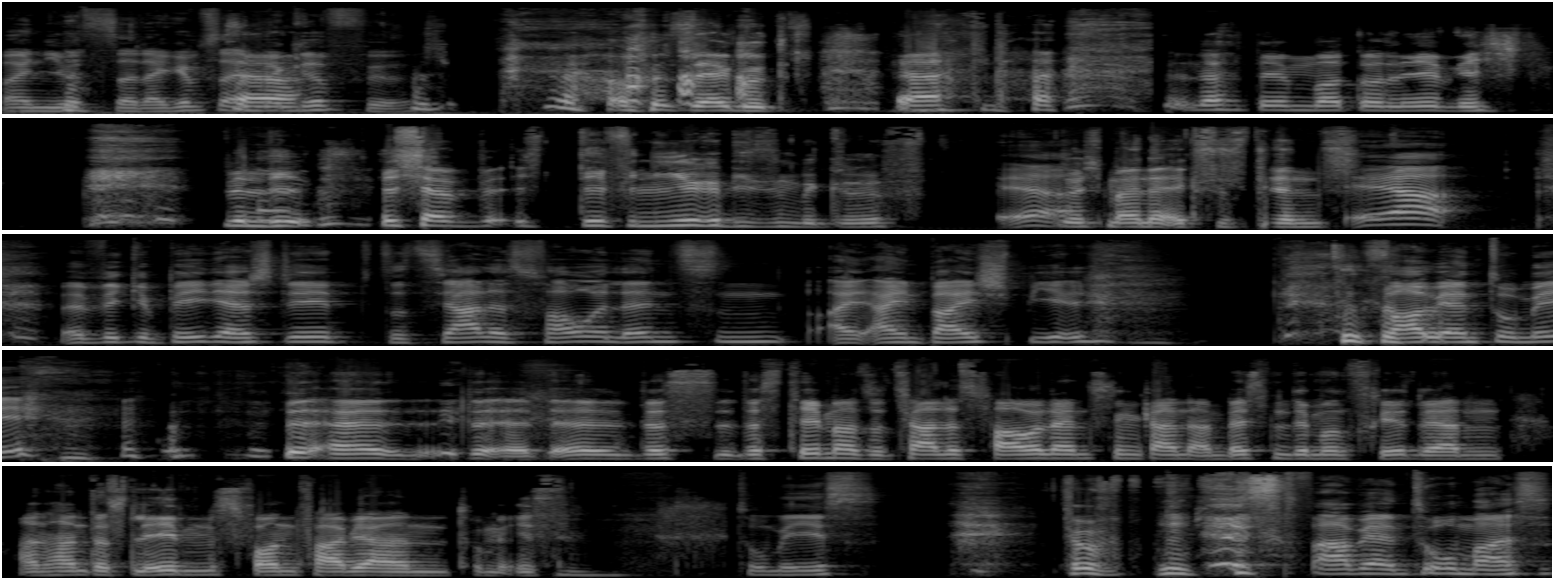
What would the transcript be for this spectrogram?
mein User. Da gibt es einen Ja. Begriff für. Oh, sehr gut. Ja, nach dem Motto lebe ich. Ich, hab, ich definiere diesen Begriff Ja. durch meine Existenz. Ja. Bei Wikipedia steht soziales Faulenzen, ein, ein Beispiel. Fabian Thomé. Äh, d- das, das Thema soziales Faulenzen kann am besten demonstriert werden anhand des Lebens von Fabian Thomes. Thomés. Thomes. Fabian Thomas.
